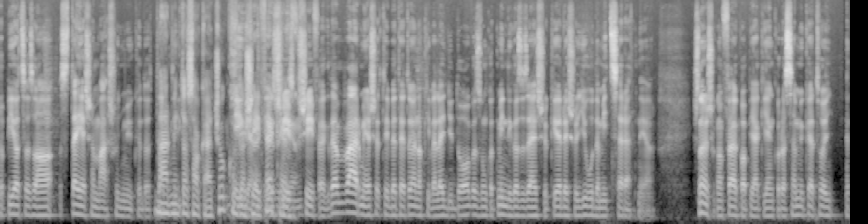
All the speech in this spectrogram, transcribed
a piac az, a, az teljesen máshogy működött. Mármint a szakácsok, a séfek? Séf, séfek, de bármi esetében, tehát olyan, akivel együtt dolgozunk, ott mindig az az első kérdés, hogy jó, de mit szeretnél? És nagyon sokan felkapják ilyenkor a szemüket, hogy hát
